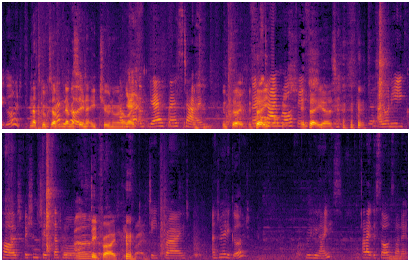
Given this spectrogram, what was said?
It's really good. And that's good because I've never good. seen it eat tuna in my Yeah, life. um, yeah, first time. In 30, in First 30, time raw in 30 years. I only eat cod, fish and chips at home. Deep fried. Right. Deep fried. It's really good. Really nice. I like the sauce on it.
